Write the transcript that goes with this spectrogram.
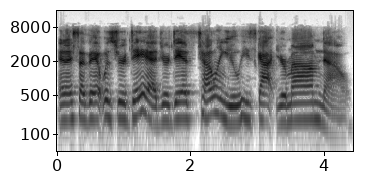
And I said, That was your dad. Your dad's telling you he's got your mom now.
